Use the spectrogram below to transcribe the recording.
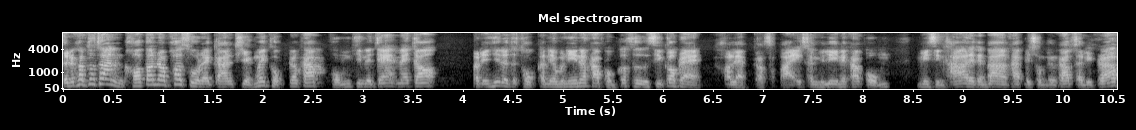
สวัสดีครับทุกท่าน ขอต้อนรับเข้าสู่รายการเถียงไม่ถกนะครับ ผมจินแจ๊ะแม่เจาะประเด็นที่เราจะถกกันในวันนี้นะครับผมก็คือซีโก้แบรนด์คอลแลบกับสปายเอ็กซ์แฟมิลี่นะครับผมมีสินค้าอะไรกันบ้างครับ ไปชมกันครับ สวัสดีครับ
